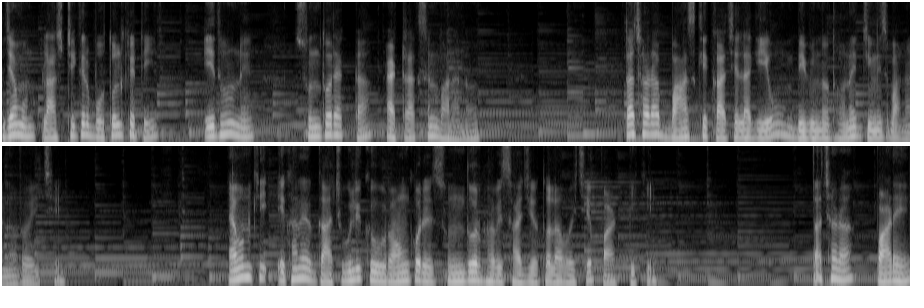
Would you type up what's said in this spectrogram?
যেমন প্লাস্টিকের বোতল কেটে এই ধরনের সুন্দর একটা অ্যাট্রাকশন বানানো। তাছাড়া বাঁশকে কাজে লাগিয়েও বিভিন্ন ধরনের জিনিস বানানো রয়েছে। এমনকি এখানের গাছগুলিকেও রং করে সুন্দরভাবে সাজিয়ে তোলা হয়েছে পাড়টিকে। তাছাড়া পাড়ে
